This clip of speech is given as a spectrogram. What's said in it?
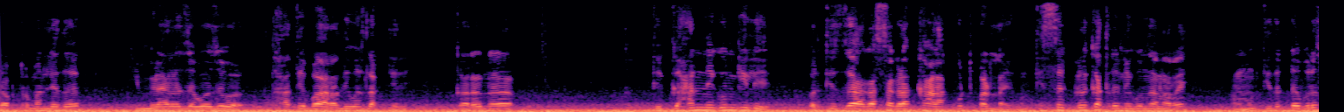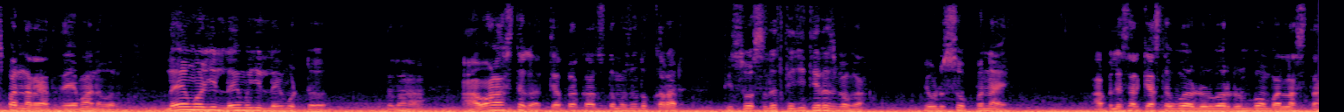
डॉक्टर म्हणले तर ही मिळायला जवळजवळ दहा ते बारा दिवस लागतील. कारण ती घाण निघून गेली. पण ती जागा सगळा काळा कुट पडलाय. मग ती सगळं कात्रं निघून जाणार आहे. आणि मग तिथं डबरच पडणार आहे आता त्या मानावर. लय म्हणजे लय म्हणजे लय मोठं. त्याला आवाळ असतं का? त्या प्रकारचं तुम्हाला सांगतो कराट ती सोसलं त्याची तेरच बघा. एवढं सोपं नाही. आपल्यासारखे असतं वरडून वरडून बोंबाला असता.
